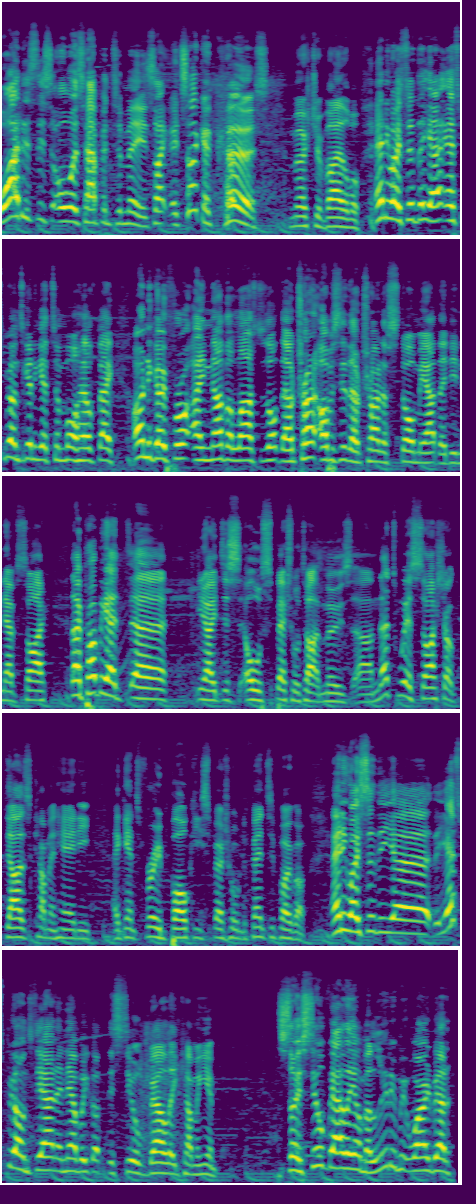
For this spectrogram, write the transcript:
why does this always happen to me? It's like it's like a curse. Merch available. Anyway, so the uh, Espeon's going to get some more health back. I only go for another last resort. They'll try. Obviously, they'll try to stall me out. They didn't have Psych. They probably had, uh, you know, just all special type moves. Um, that's where Psyshock does come in handy against very bulky special defensive Pokemon. Anyway, so the uh, the Espeon's down, and now we've got this Silvally coming in. So Silvally, I'm a little bit worried about it.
